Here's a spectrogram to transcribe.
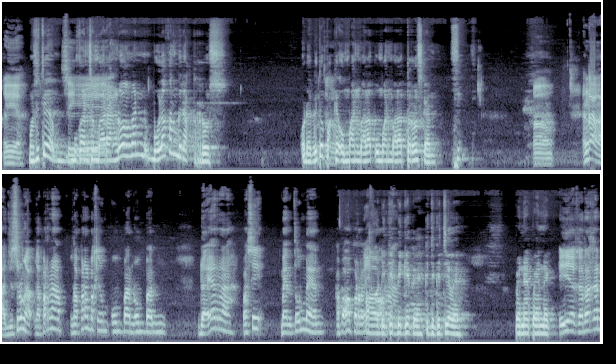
Iya. Maksudnya Si- bukan sembarang doang kan, bola kan gerak terus. Udah gitu pakai umpan balap umpan balap terus kan. Eh, enggak enggak justru enggak enggak pernah enggak pernah pakai umpan-umpan daerah. Pasti man to man. Apa opernya? Oh, dikit-dikit ya, kecil-kecil ya. Pendek-pendek. Iya, karena kan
